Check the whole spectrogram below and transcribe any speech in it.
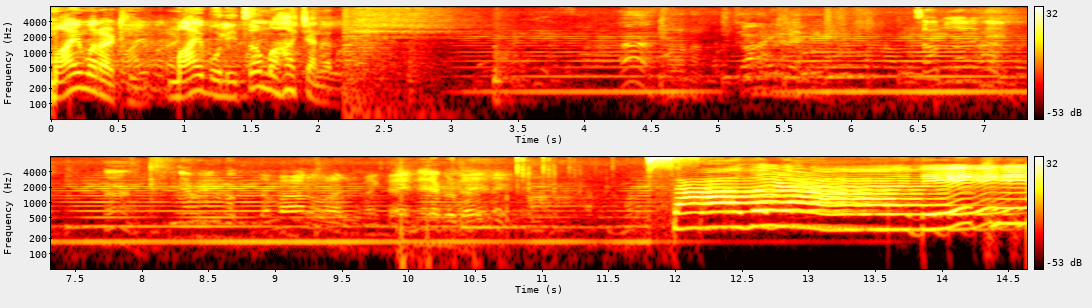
माय मराठी माय बोलीचं महाचॅनल. सावळा देखिए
